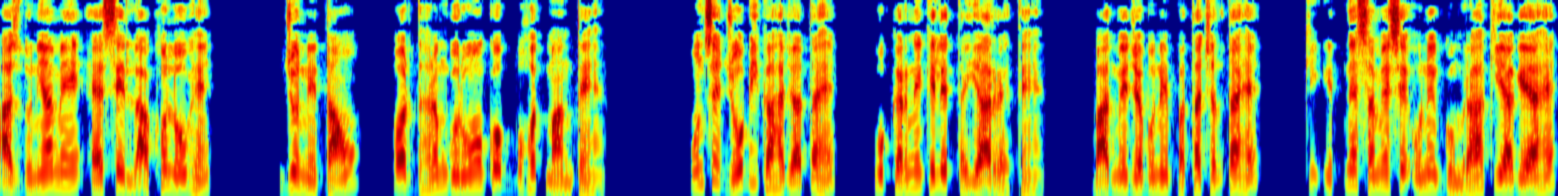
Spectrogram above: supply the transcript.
आज दुनिया में ऐसे लाखों लोग हैं जो नेताओं और धर्मगुरुओं को बहुत मानते हैं। उनसे जो भी कहा जाता है, वो करने के लिए तैयार रहते हैं। बाद में जब उन्हें पता चलता है कि इतने समय से उन्हें गुमराह किया गया है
